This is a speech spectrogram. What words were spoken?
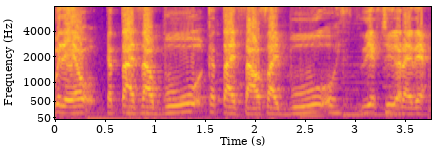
ไปแล้ว กระต่ายสาวบูกระต่ายสาวสายบูโอ้ยเรียกชื่ออะไรเนี่ย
